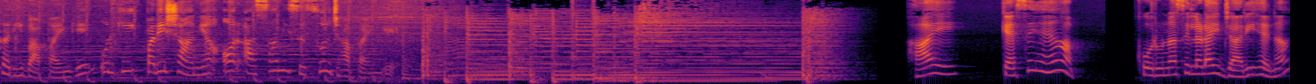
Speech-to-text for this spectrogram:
करीब आ पाएँगे, उनकी परेशानियाँ और आसानी से सुलझा पाएँगे। हाय कैसे हैं आप? कोरोना से लड़ाई जारी है ना?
